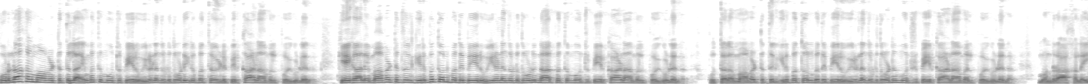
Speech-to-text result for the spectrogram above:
குருநாகல் மாவட்டத்தில் ஐம்பத்தி மூன்று பேர் உயிரிழந்துள்ளதோடு இருபத்தேழு பேர் காணாமல் போயுள்ளனர். கேகாலை மாவட்டத்தில் இருபத்தொன்பது பேர் உயிரிழந்துள்ளதோடு நாற்பத்தி மூன்று பேர் காணாமல் போயுள்ளனர். புத்தளம் மாவட்டத்தில் இருபத்தொன்பது பேர் உயிரிழந்துள்ளதோடு மூன்று பேர் காணாமல் போயுள்ளனர். முன்றாகலை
